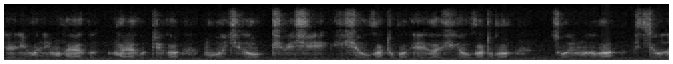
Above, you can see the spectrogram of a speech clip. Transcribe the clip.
で、日本にも早く、早くっていうか、もう一度厳しい評価とか、映画批評価とか、そういうものが必要だ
